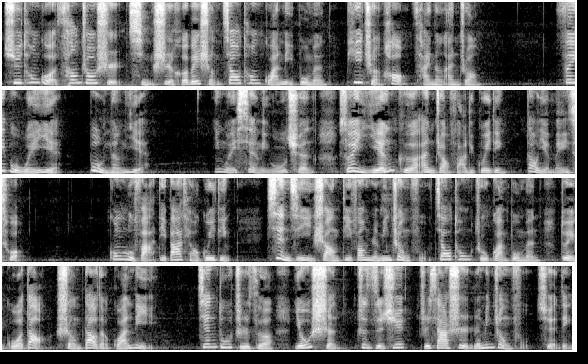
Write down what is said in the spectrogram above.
需通过沧州市请示河北省交通管理部门批准后才能安装。非不为也，不能也。因为县里无权，所以严格按照法律规定，倒也没错。公路法第八条规定，县级以上地方人民政府交通主管部门对国道、省道的管理。监督职责由省、自治区、直辖市人民政府确定。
